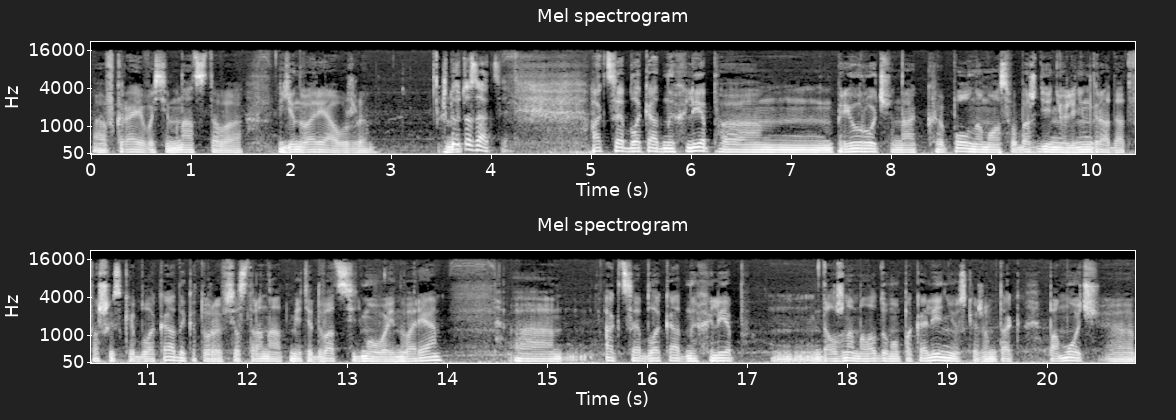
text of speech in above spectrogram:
э, в крае 18 января уже. Что ну, это за акция? Акция «Блокадный хлеб» э, приурочена к полному освобождению Ленинграда от фашистской блокады, которую вся страна отметит 27 января. Э, акция «Блокадный хлеб» должна молодому поколению, скажем так, помочь э,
